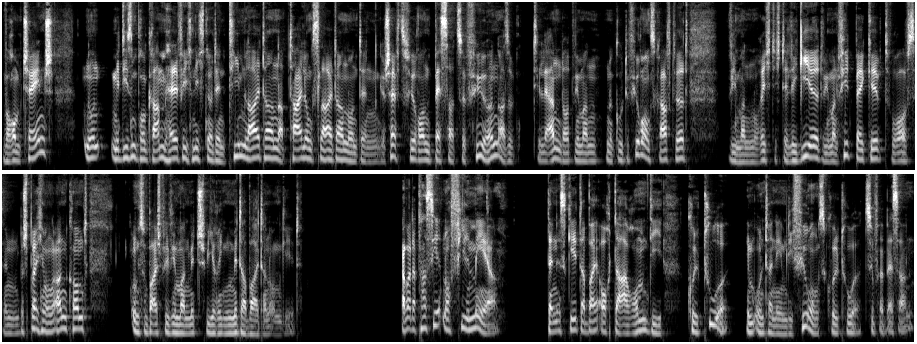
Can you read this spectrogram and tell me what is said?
Warum Change? Nun, mit diesem Programm helfe ich nicht nur den Teamleitern, Abteilungsleitern und den Geschäftsführern besser zu führen, also die lernen dort, wie man eine gute Führungskraft wird, wie man richtig delegiert, wie man Feedback gibt, worauf es in Besprechungen ankommt, und zum Beispiel, wie man mit schwierigen Mitarbeitern umgeht. Aber da passiert noch viel mehr, denn es geht dabei auch darum, die Kultur im Unternehmen, die Führungskultur zu verbessern.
